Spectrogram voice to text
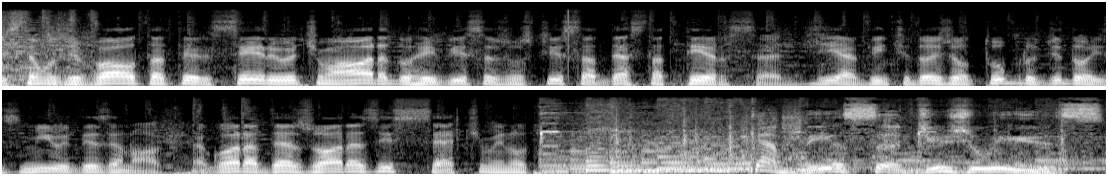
Estamos de volta à terceira e última hora do Revista Justiça desta terça, dia 22 de outubro de 2019. Agora 10 horas e 7 minutos. Cabeça de Juiz,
